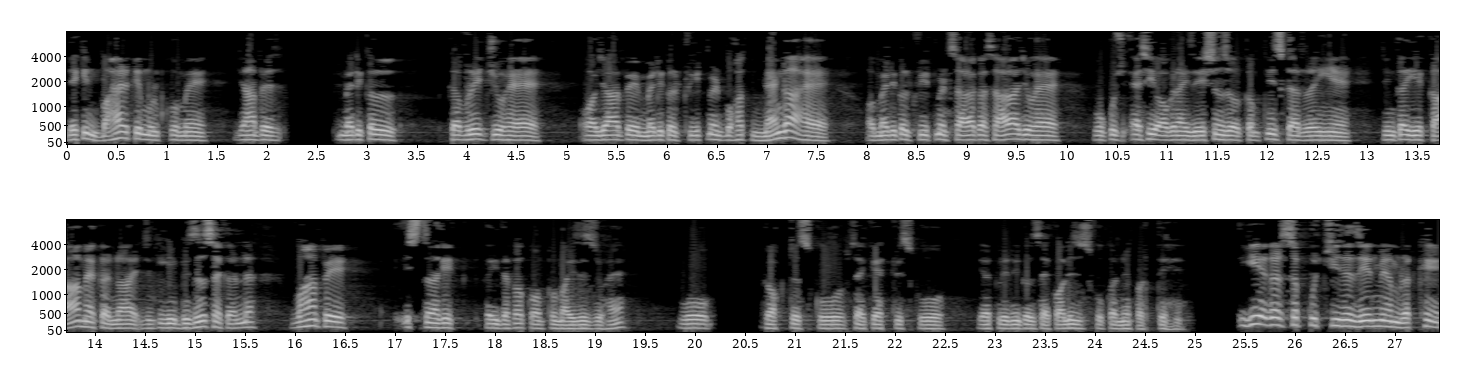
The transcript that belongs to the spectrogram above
لیکن باہر کے ملکوں میں جہاں پہ میڈیکل کوریج جو ہے اور جہاں پہ میڈیکل ٹریٹمنٹ بہت مہنگا ہے اور میڈیکل ٹریٹمنٹ سارا کا سارا جو ہے وہ کچھ ایسی آرگنائزیشنز اور کمپنیز کر رہی ہیں جن کا یہ کام ہے کرنا، جن کی یہ بزنس ہے کرنا، وہاں پہ اس طرح کے کئی دفعہ کمپرومائز جو ہیں وہ ڈاکٹرس کو سائکیٹرسٹ کو یا کلینکل سائیکالوجسٹ کو کرنے پڑتے ہیں۔ یہ اگر سب کچھ چیزیں ذہن میں ہم رکھیں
